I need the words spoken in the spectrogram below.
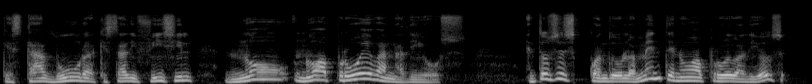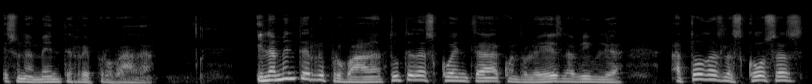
que está dura, que está difícil, no, no aprueban a Dios. Entonces, cuando la mente no aprueba a Dios, es una mente reprobada. Y la mente reprobada, tú te das cuenta cuando lees la Biblia, a todas las cosas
